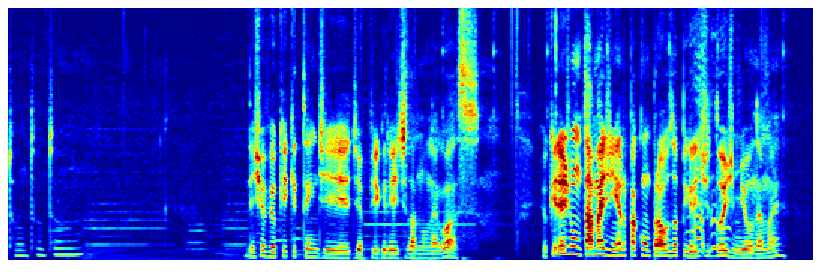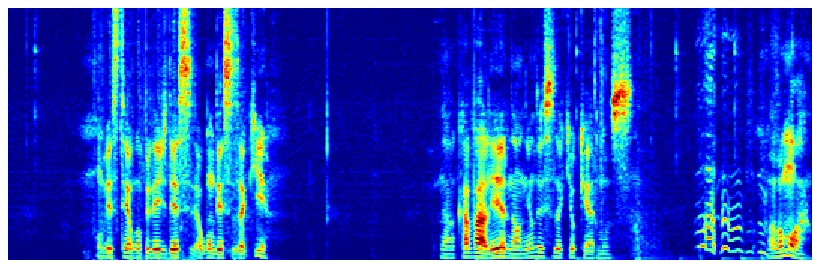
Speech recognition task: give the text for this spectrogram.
Tum, tum, tum. Deixa eu ver o que, que tem de, de upgrade lá no negócio. Eu queria juntar mais dinheiro para comprar os upgrades de 2000, né? Mas... Vamos ver se tem algum upgrade desse, algum desses aqui. Não, cavaleiro, não. Nenhum desses aqui eu quero, moço. Mas vamos lá.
